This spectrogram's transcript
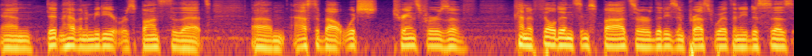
and didn't have an immediate response to that. Um, asked about which transfers have kind of filled in some spots or that he's impressed with, and he just says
